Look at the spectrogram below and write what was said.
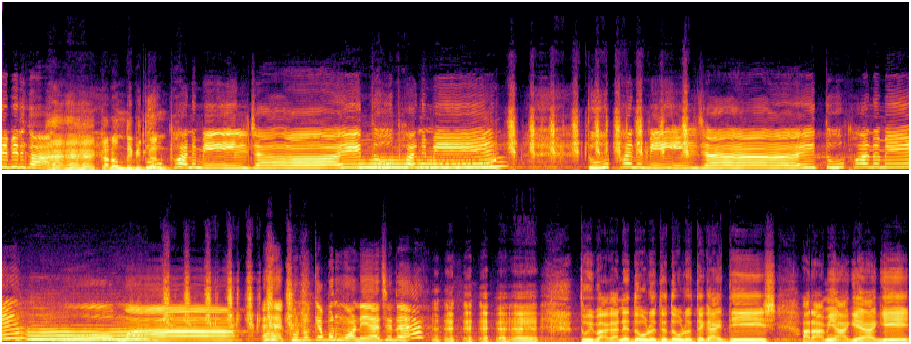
দেবীর গান। হ্যাঁ হ্যাঁ হ্যাঁ কানন দেবীর গান। তুফান মেল যায়। এখনও কেমন মনে আছে দেখ? তুই বাগানে দৌড়তে দৌড়তে গাইতিস আর আমি আগে আগে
